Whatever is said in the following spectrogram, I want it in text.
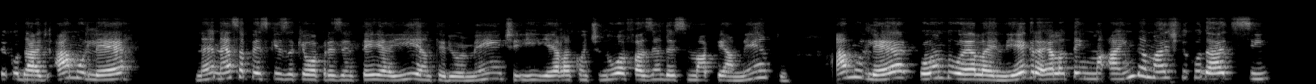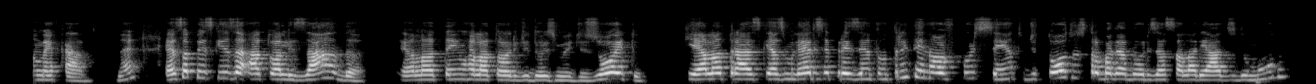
dificuldade. A mulher, né, nessa pesquisa que eu apresentei aí anteriormente, e ela continua fazendo esse mapeamento, a mulher, quando ela é negra, ela tem ainda mais dificuldade, sim, no mercado. Né? Essa pesquisa atualizada, ela tem um relatório de 2018 que ela traz que as mulheres representam 39% de todos os trabalhadores assalariados do mundo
